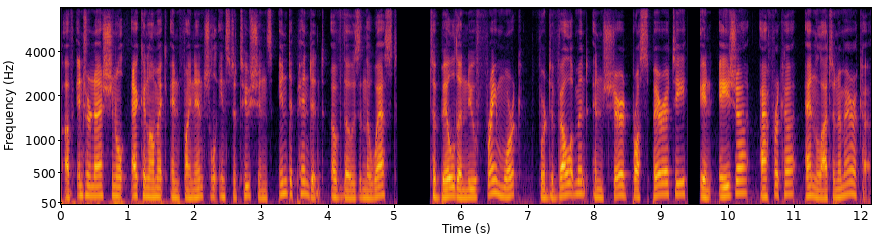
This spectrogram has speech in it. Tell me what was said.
of international economic and financial institutions independent of those in the West to build a new framework for development and shared prosperity in Asia, Africa, and Latin America.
